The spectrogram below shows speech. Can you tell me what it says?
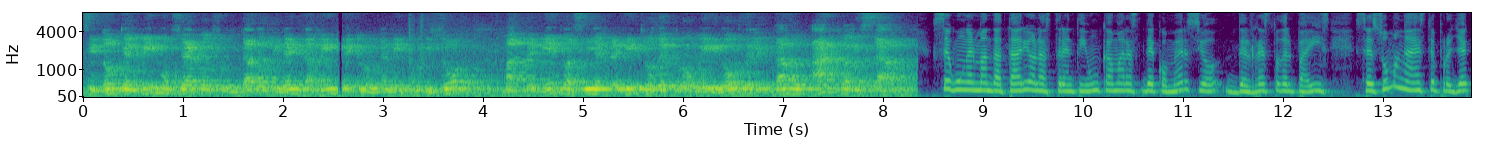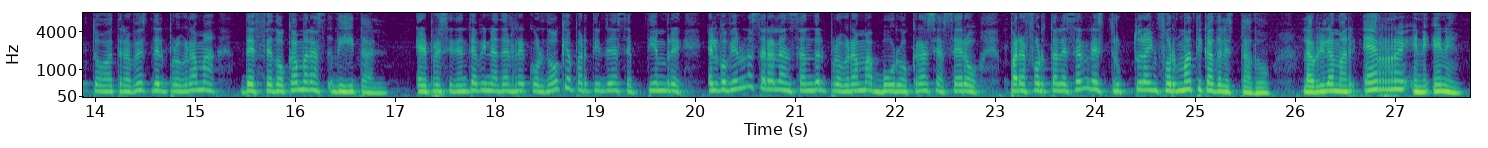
sino que el mismo sea consultado directamente en el organismo emisor, manteniendo así el registro de proveedor del Estado actualizado Según el mandatario, las 31 cámaras de comercio del resto del país se suman a este proyecto a través del programa de Fedocámaras Digital. El presidente Abinader recordó que a partir de septiembre el gobierno estará lanzando el programa Burocracia Cero para fortalecer la estructura informática del Estado. Laurila Mar, RNN.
